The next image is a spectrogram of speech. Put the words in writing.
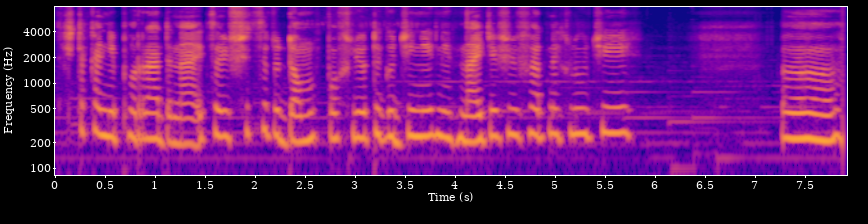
Jesteś taka nieporadna i co, już wszyscy do domów poszli o tej godzinie, nie znajdziesz już żadnych ludzi? Ugh.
